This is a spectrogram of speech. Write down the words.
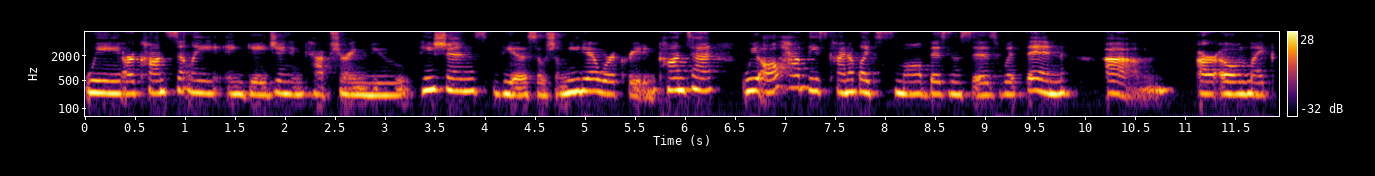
we are constantly engaging and capturing new patients via social media. We're creating content. We all have these kind of like small businesses within um, our own like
